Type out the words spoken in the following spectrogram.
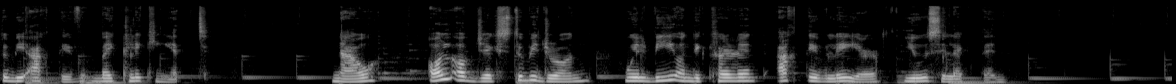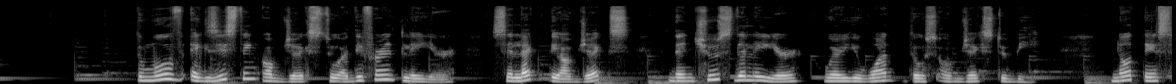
to be active by clicking it. Now, all objects to be drawn will be on the current active layer you selected. To move existing objects to a different layer, select the objects, then choose the layer where you want those objects to be. Notice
